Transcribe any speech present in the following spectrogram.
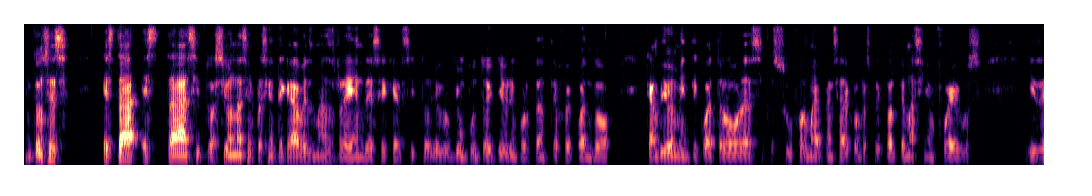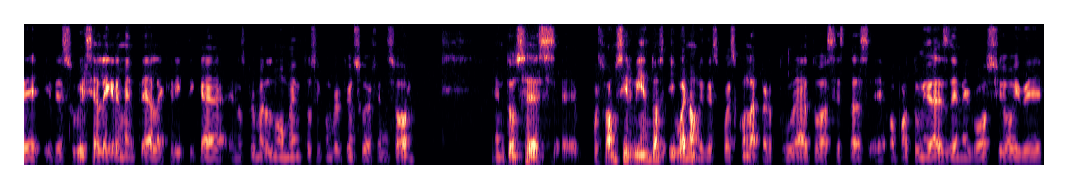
Entonces, esta, esta situación hace al presidente cada vez más rehén de ese ejército. Yo creo que un punto de quiebre importante fue cuando cambió en 24 horas su forma de pensar con respecto al tema Cienfuegos y de, y de subirse alegremente a la crítica en los primeros momentos, se convirtió en su defensor. Entonces, eh, pues vamos a ir viendo, y bueno, y después con la apertura a todas estas eh, oportunidades de negocio y de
